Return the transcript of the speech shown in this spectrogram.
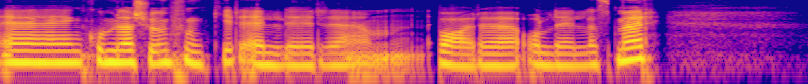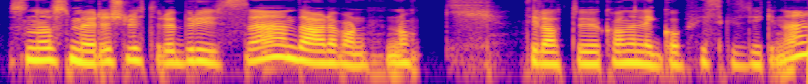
Eh, en kombinasjon funker, eller um, bare olje eller smør. Så når smøret slutter å bruse, da er det varmt nok til at du kan legge opp fiskestykkene.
